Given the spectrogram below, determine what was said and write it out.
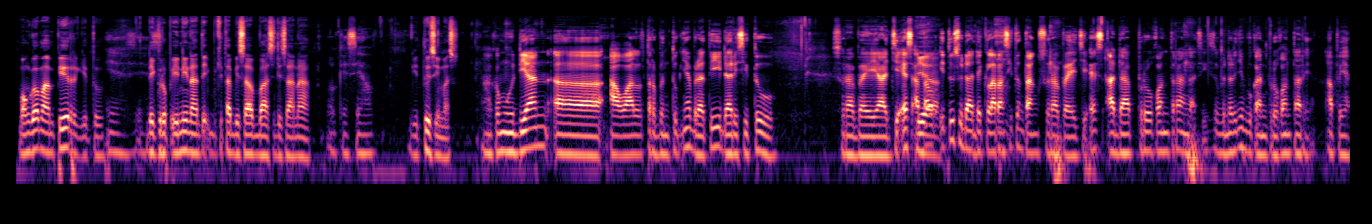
monggo mampir gitu. Yes, yes. di grup ini nanti kita bisa bahas di sana. Oke siap gitu sih mas Nah, kemudian uh, awal terbentuknya berarti dari situ Surabaya JS atau yeah. itu sudah deklarasi tentang Surabaya JS ada pro kontra nggak sih? Sebenarnya bukan pro kontra ya, apa ya?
